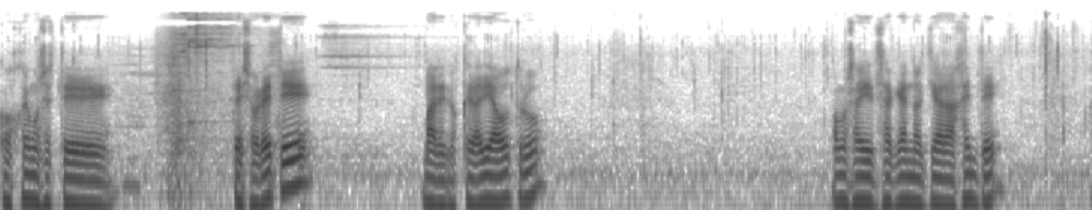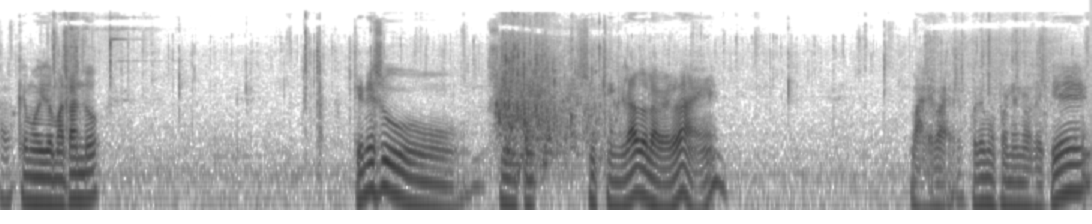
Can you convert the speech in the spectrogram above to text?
Cogemos este tesorete. Vale, nos quedaría otro. Vamos a ir saqueando aquí a la gente. A los que hemos ido matando. Tiene su... Su, su tinglado, la verdad, ¿eh? Vale, vale. Podemos ponernos de pie.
